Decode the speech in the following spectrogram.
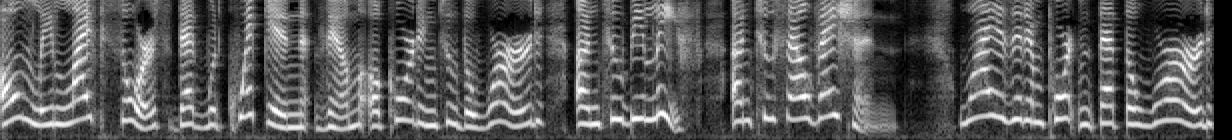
only life source that would quicken them according to the word unto belief, unto salvation. Why is it important that the word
